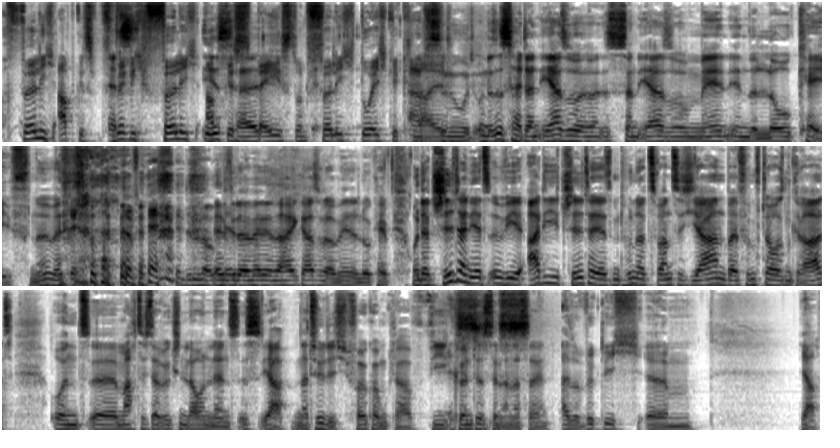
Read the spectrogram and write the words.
Völlig abges es wirklich völlig halt abgespaced halt und völlig durchgeknallt. Absolut. Und es ist halt dann eher so, es ist dann eher so Man in the Low Cave, ne? Wenn, man in the low Entweder Man in the High Castle oder Man in the Low Cave. Und da chillt dann jetzt irgendwie, Adi chillt er jetzt mit 120 Jahren bei 5000 Grad und äh, macht sich da wirklich einen lauen Lens. Ist, ja, natürlich, vollkommen klar. Wie es könnte es denn anders sein? Also wirklich, ähm, ja,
